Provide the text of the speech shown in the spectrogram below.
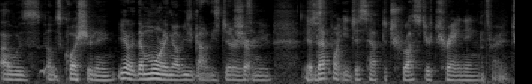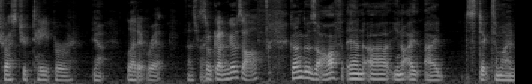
I was, I was questioning. You know, the morning of, you got all these jitters, Sure. and you, you At just- that point, you just have to trust your training. That's right. Trust your taper. yeah, Let it rip. That's right. So gun goes off. gun goes off, and uh, you know, I, I stick to my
